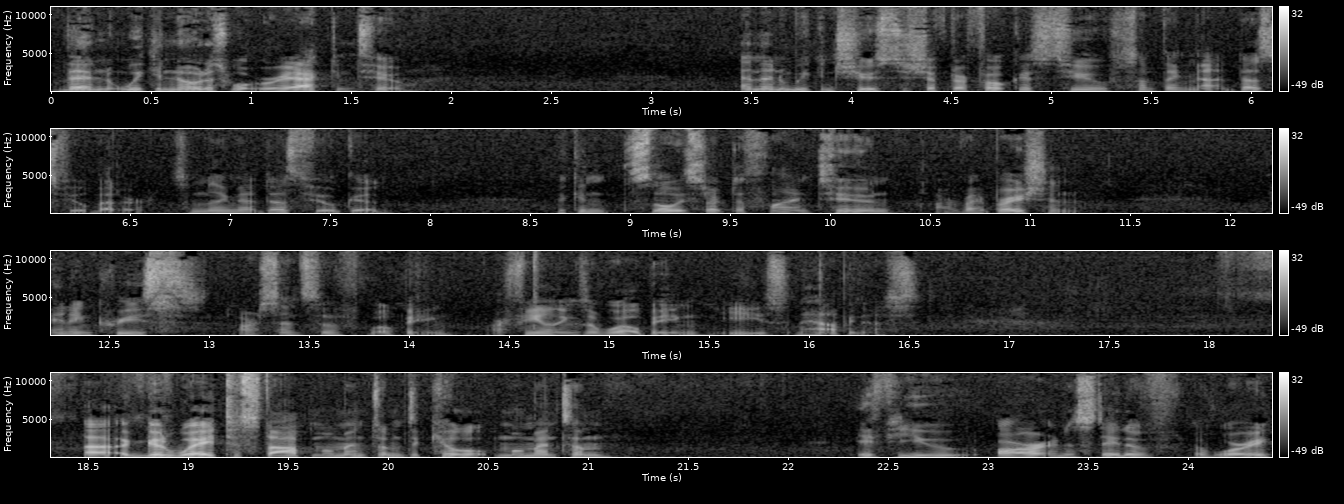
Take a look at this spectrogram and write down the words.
then we can notice what we're reacting to. And then we can choose to shift our focus to something that does feel better, something that does feel good. We can slowly start to fine tune our vibration and increase our sense of well being, our feelings of well being, ease, and happiness. Uh, a good way to stop momentum, to kill momentum, if you are in a state of, of worry.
